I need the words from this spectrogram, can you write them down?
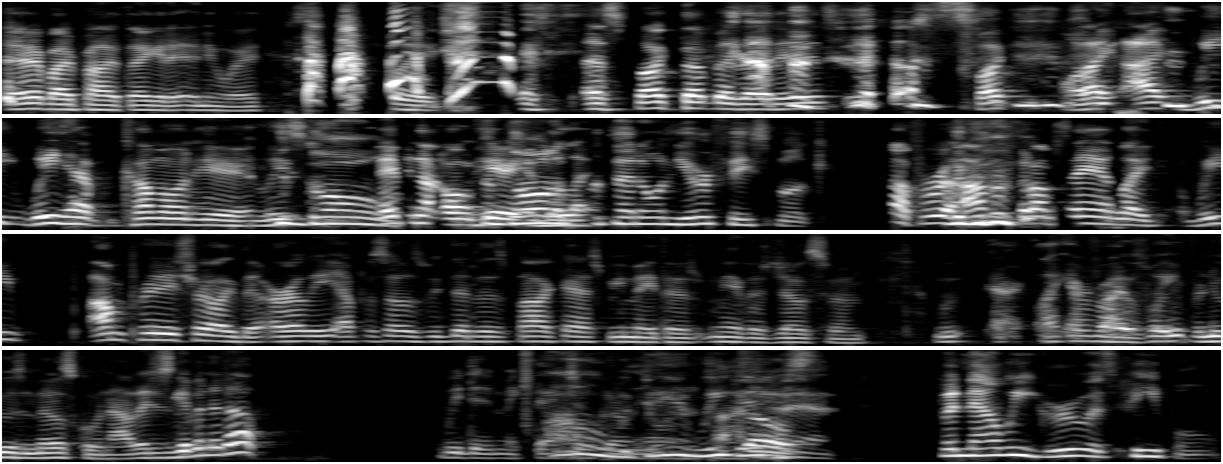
everybody probably thinking it anyway. Like, as, as fucked up as that is, fuck. Like I, we we have come on here at least, gall. maybe not on the here, gall but to like, put that on your Facebook. No, for real. I'm, but I'm saying like we. I'm pretty sure like the early episodes we did of this podcast, we made those made those jokes of him. We, like everybody was waiting for news in middle school. Now they're just giving it up. we didn't make that Oh, joke earlier damn, we the did that. But now we grew as people.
